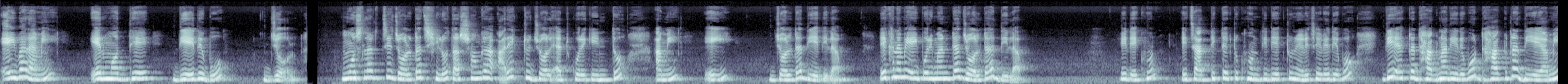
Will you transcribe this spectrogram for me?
এইবার আমি এর মধ্যে দিয়ে দেব জল। মশলার যে জলটা ছিল তার সঙ্গে আরেকটু জল অ্যাড করে কিন্তু আমি এই জলটা দিয়ে দিলাম। এখানে আমি এই পরিমাণটা জলটা দিলাম। এই দেখুন। এই চারদিকটা একটু খুন্তি দিয়ে একটু নেড়ে চেড়ে দেবো। দিয়ে একটা ঢাকনা দিয়ে দেবো। ঢাকনা দিয়ে আমি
